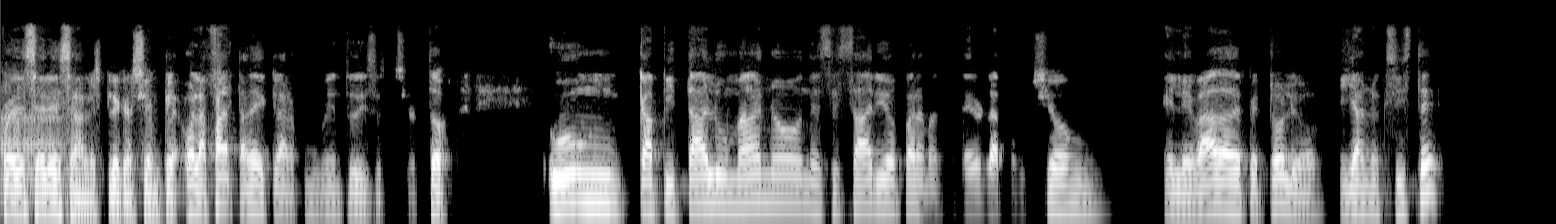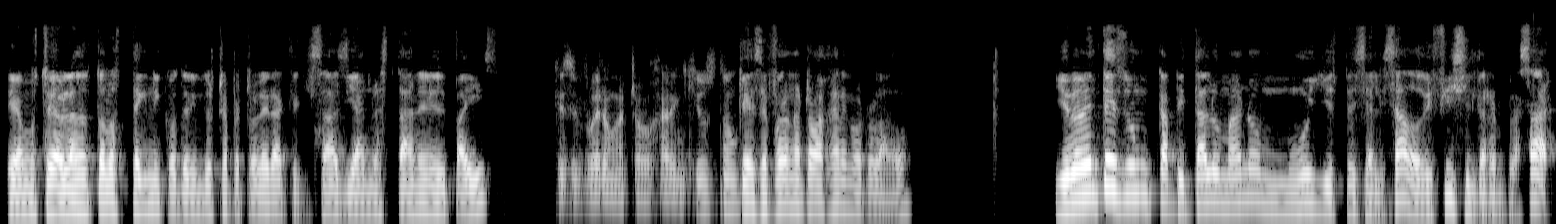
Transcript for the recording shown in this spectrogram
Puede ser esa la explicación. O la falta de, claro, como bien tú dices, ¿cierto? un capital humano necesario para mantener la producción elevada de petróleo y ya no existe. Digamos, estoy hablando de todos los técnicos de la industria petrolera que quizás ya no están en el país. Que se fueron a trabajar en Houston. Que se fueron a trabajar en otro lado. Y obviamente es un capital humano muy especializado, difícil de reemplazar.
